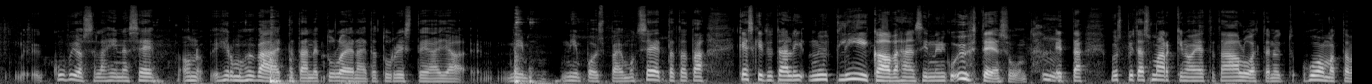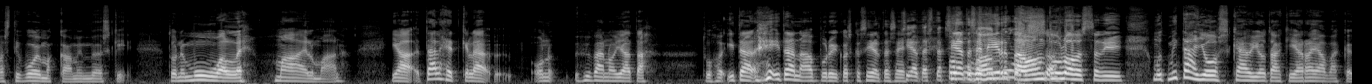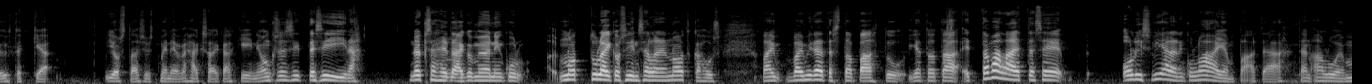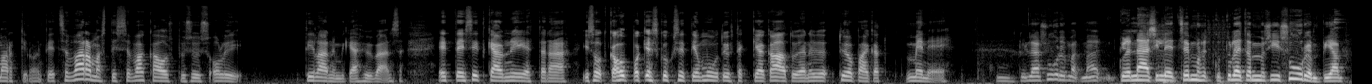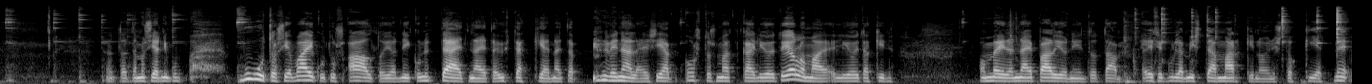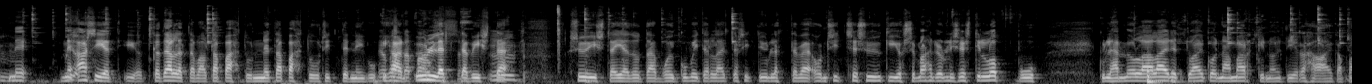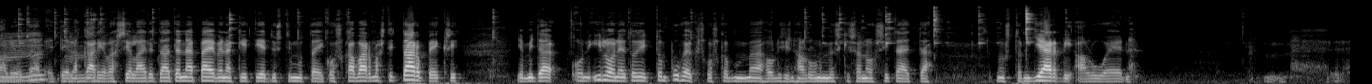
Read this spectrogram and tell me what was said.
kuviossa lähinnä se, on hirmu hyvä, että tänne tulee näitä turisteja ja niin, niin poispäin, mutta se, että tota, keskitytään li, nyt liikaa vähän sinne niin kuin yhteen suuntaan, mm. että myös pitäisi markkinoida tätä aluetta nyt huomattavasti voimakkaammin myöskin tuonne muualle maailmaan. Ja tällä hetkellä on hyvä nojata tuohon itä, itänaapuriin, koska sieltä se, sieltä, sieltä se virta on tulossa. On tulossa niin, mutta mitä jos käy jotakin ja raja vaikka yhtäkkiä jostain syystä menee vähäksi aikaa kiinni? Onko se sitten siinä? Nöksähetääkö myö, niin kuin, not, tuleeko siinä sellainen notkahus vai, vai mitä tässä tapahtuu? Ja tota, et tavallaan, että se olisi vielä niin kuin laajempaa tämä, tämän alueen markkinointi, että se varmasti se vakaus pysyisi oli tilanne mikä hyvänsä. Ettei sitten käy niin, että nämä isot kauppakeskukset ja muut yhtäkkiä kaatuu ja ne työpaikat menee. Mm, kyllä suurimmat, mä kyllä näen silleen, että semmoiset, kun tulee tämmöisiä suurempia tämmöisiä niin muutos- ja vaikutusaaltoja, niin kuin nyt tämä, että näitä yhtäkkiä näitä venäläisiä ostosmatkailijoita ja lomailijoitakin on meillä näin paljon, niin tota, ei se kyllä mistään markkinoinnista ole kiinni. Ne, mm. ne, ne asiat, jotka tällä tavalla tapahtuu, niin ne tapahtuu sitten niin kuin ihan yllättävistä mm. syistä. Ja tota, voi kuvitella, että sitten yllättävä on sitten se syykin, jos se mahdollisesti loppuu. Kyllähän me ollaan laitettu aikoinaan markkinointiin rahaa aika paljon mm. täällä Etelä-Karjalassa ja laitetaan tänä päivänäkin tietysti, mutta ei koskaan varmasti tarpeeksi. Ja mitä on iloinen, että otit tuon puheeksi, koska mä olisin halunnut myöskin sanoa sitä, että minusta on järvialueen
